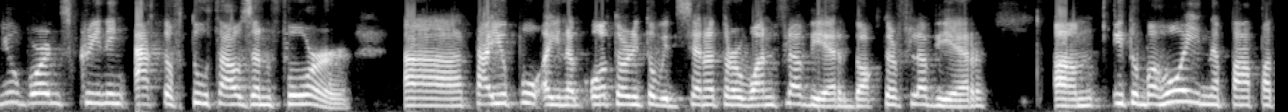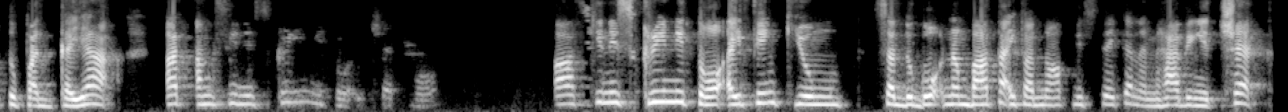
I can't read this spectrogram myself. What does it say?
Newborn Screening Act of 2004. Ah, tayo po ay nag-author nito with Senator Juan Flavier, Dr. Flavier. Um, ito ba ho'y napapatupad kaya? At ang siniscreen nito, i-check mo. Uh, siniscreen nito, I think yung sa dugo ng bata, if I'm not mistaken, I'm having it checked.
